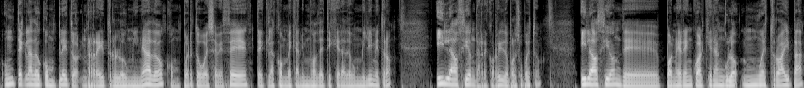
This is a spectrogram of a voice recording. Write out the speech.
un teclado completo retroiluminado con puerto USB-C, teclas con mecanismos de tijera de un milímetro y la opción de recorrido, por supuesto, y la opción de poner en cualquier ángulo nuestro iPad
